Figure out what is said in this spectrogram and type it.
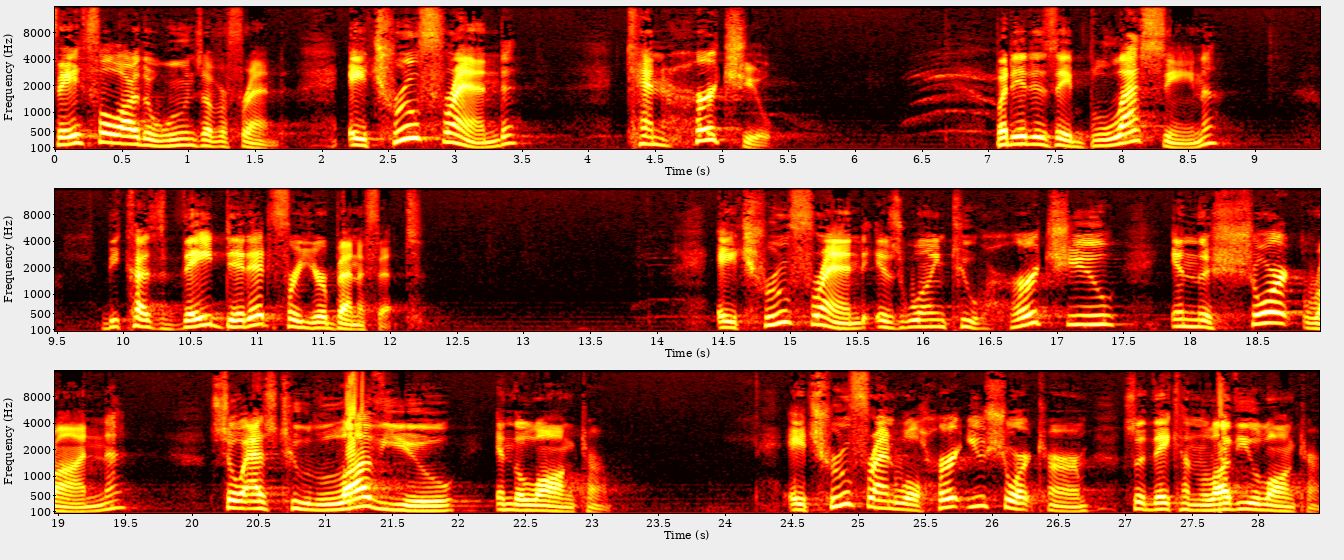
Faithful are the wounds of a friend. A true friend can hurt you, but it is a blessing because they did it for your benefit. A true friend is willing to hurt you in the short run so as to love you in the long term. A true friend will hurt you short term so they can love you long term,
